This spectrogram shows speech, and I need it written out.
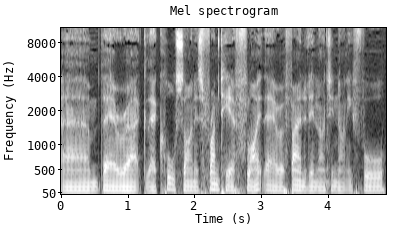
Um, their uh, their call sign is Frontier Flight. They were founded in 1994,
